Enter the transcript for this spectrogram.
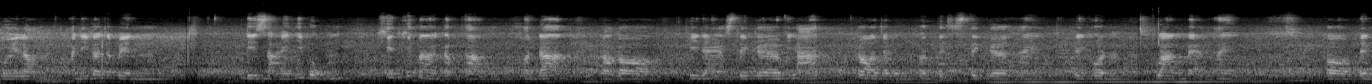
บุรีรัมย์อันนี้ก็จะเป็นดีไซน์ที่ผมคิดขึ้นมากับทาง Honda แล้วก็พี่แดงสติกเกอร์พี่อาร์ตก็จะเป็นคนติดสติกเกอร์ให้เป็นคนวางแบบให้ ก็เป็น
